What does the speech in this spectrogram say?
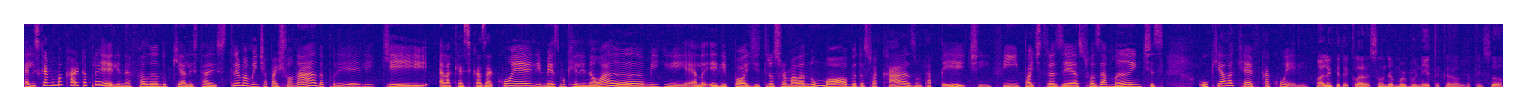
ela escreve uma carta para ele, né, falando que ela está extremamente apaixonada por ele, que ela quer se casar com ele, mesmo que ele não a ame, ela, ele pode transformá-la num móvel da sua casa, um tapete, enfim, pode trazer as suas amantes, o que ela quer é ficar com ele. Olha que declaração de amor bonita, Carol, já pensou?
